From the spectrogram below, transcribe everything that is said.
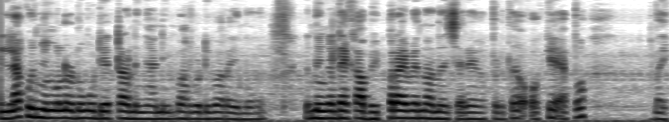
എല്ലാ കുഞ്ഞുങ്ങളോടും കൂടിയിട്ടാണ് ഞാൻ ഈ മറുപടി പറയുന്നത്. അപ്പോൾ നിങ്ങളുടെയൊക്കെ അഭിപ്രായം എന്താണെന്ന് വെച്ചാൽ രേഖപ്പെടുത്തുക. ഓക്കെ അപ്പോൾ ബൈ.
